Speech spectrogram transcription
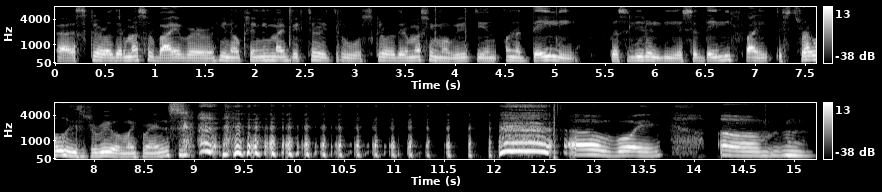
a scleroderma survivor, you know, claiming my victory through scleroderma immobility on a daily, because literally it's a daily fight. The struggle is real, my friends. oh boy. Um,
